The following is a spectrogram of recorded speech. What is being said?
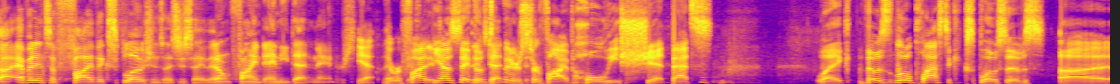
uh, evidence of five explosions, I should say. They don't find any detonators. Yeah, there were five. they've- Yeah, I was say they've those detonators detonated. survived. Holy shit, that's like those little plastic explosives, uh,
